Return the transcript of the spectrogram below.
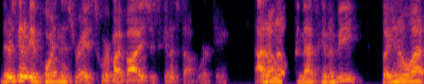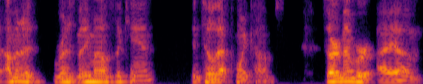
there's going to be a point in this race where my body's just going to stop working. I don't know when that's going to be, but you know what? I'm going to run as many miles as I can until that point comes. So I remember I um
